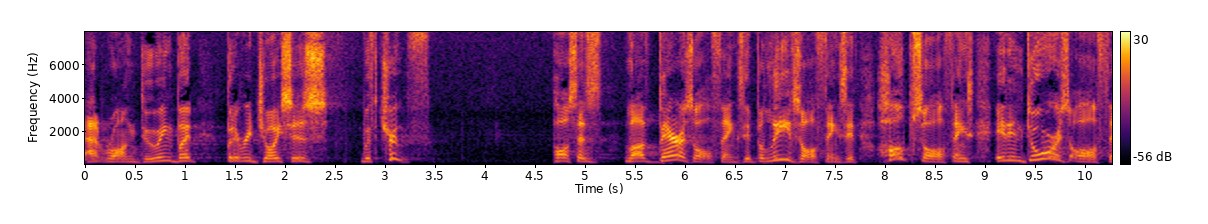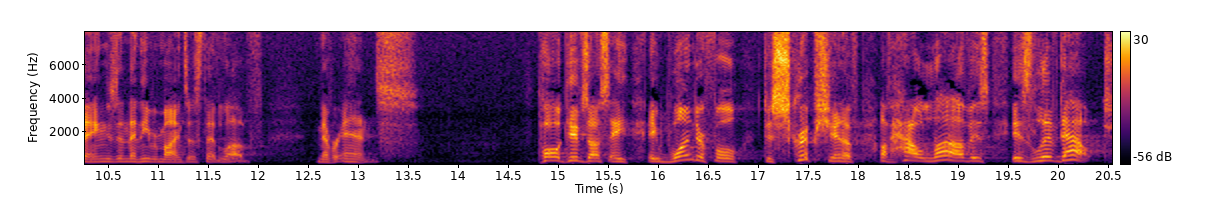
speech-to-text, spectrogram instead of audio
at wrongdoing, but, but it rejoices with truth. Paul says, Love bears all things, it believes all things, it hopes all things, it endures all things. And then he reminds us that love never ends. Paul gives us a, a wonderful description of, of how love is, is lived out.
